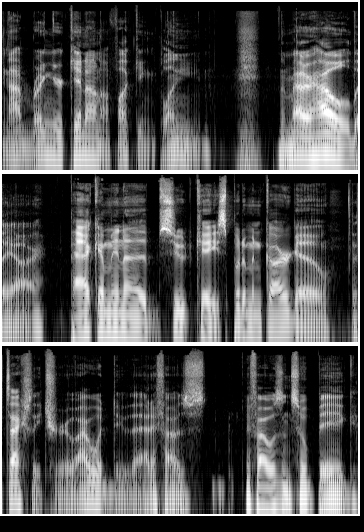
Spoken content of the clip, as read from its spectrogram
not bring your kid on a fucking plane. No matter how old they are. Pack them in a suitcase. Put them in cargo. That's actually true. I would do that if I was if I wasn't so big.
